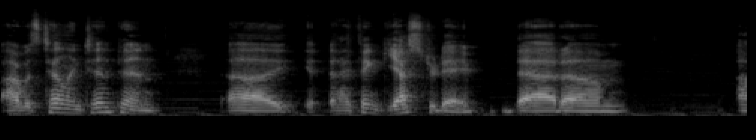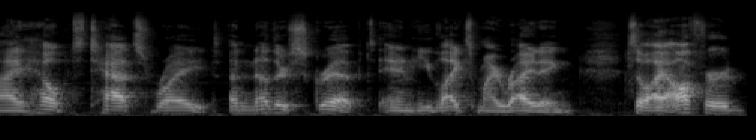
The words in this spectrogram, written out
I was telling Tenpin, uh, I think yesterday that um, I helped Tats write another script, and he liked my writing, so I offered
